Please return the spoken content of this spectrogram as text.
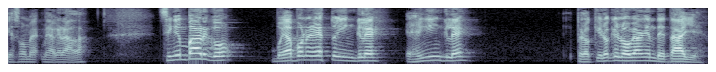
eso me agrada. Sin embargo, voy a poner esto en inglés es en inglés, pero quiero que lo vean en detalle,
